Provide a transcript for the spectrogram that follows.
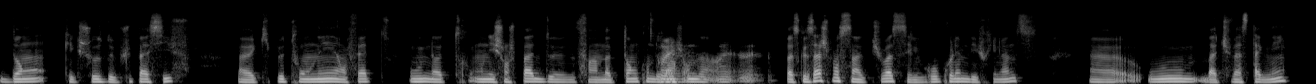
dans quelque chose de plus passif qui peut tourner, en fait, où notre, on n'échange pas de, enfin, notre temps contre de l'argent. Parce que ça, je pense, tu vois, c'est le gros problème des freelances, où bah, tu vas stagner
